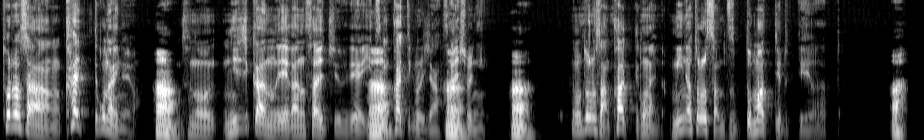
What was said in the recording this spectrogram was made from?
トラさん、帰ってこないのよ。うん。その、2時間の映画の最中で、いつも帰ってくるじゃん、うん最初に。うん。でもトラさん帰ってこないの。みんなトラさんずっと待ってるっていう映画だった。あ、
